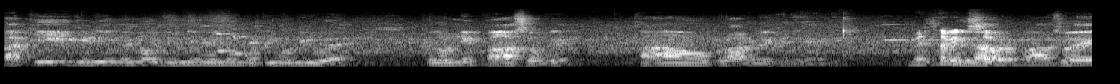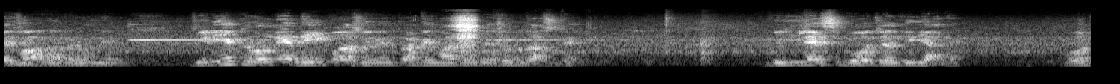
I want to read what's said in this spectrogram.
ਬਾਕੀ ਜਿਹੜੀ ਮੈਨੂੰ ਜਿੰਨੀ ਮੈਨੂੰ ਮੋਟੀ ਮੋਟੀ ਹੋਇਆ ਕਲੋਨੀ ਪਾਸ ਹੋ ਗਏ ਤਾਂ ਉਹ ਪਲਾਟ ਵੇਚ ਰਹੇ ਹੈਗੇ। ਮੇਰੇ ਸਾਹਿਬ ਇੱਕ ਸਭ ਸਵਾਲ ਪਾਸ ਹੋਏ ਅਸੀਂ ਕੋਈ ਕਲੋਨੀ। ਜਿਹੜੀਆਂ ਕਲੋਨੀਆਂ ਨਹੀਂ ਪਾਸ ਹੋਈਆਂ ਤੁਹਾਡੇ ਮਾਧਿਅਮ ਨਾਲ ਤੁਹਾਨੂੰ ਦੱਸ ਦੇ ਵਿਜੀਲੈਂਸ ਬਹੁਤ ਜਲਦੀ ਆ ਰਿਹਾ। ਔਰ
